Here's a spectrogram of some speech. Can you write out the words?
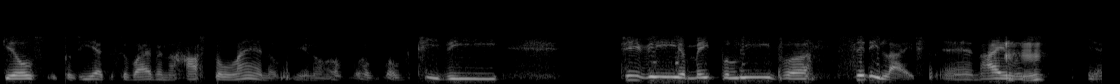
skills because he had to survive in a hostile land of you know of of, of TV TV make believe uh city life and I mm-hmm. was yeah,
